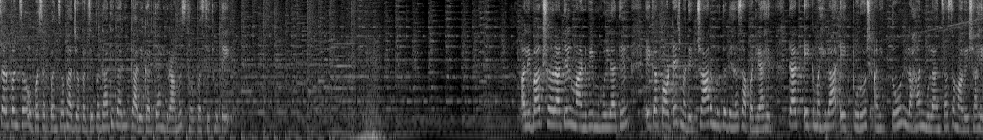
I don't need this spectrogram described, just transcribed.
सरपंच उपसरपंच भाजपचे पदाधिकारी कार्यकर्ते आणि ग्रामस्थ उपस्थित होते. अलिबाग शहरातील मांडवी मोहल्ल्यातील एका कॉटेजमध्ये चार मृतदेह सापडले आहेत. त्यात एक महिला एक पुरुष आणि दोन लहान मुलांचा समावेश आहे.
